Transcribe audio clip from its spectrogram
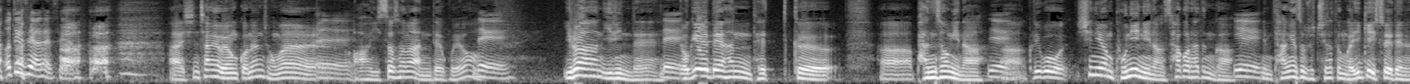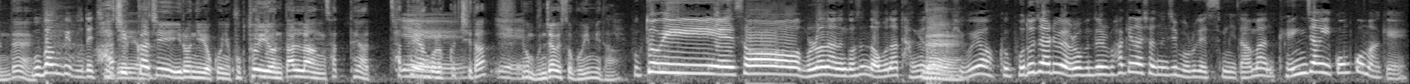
어, 떻게 생각하세요? 아, 신창의 의원권은 정말 네. 아, 있어서는 안 되고요. 네. 이러한 일인데 네. 여기에 대한 대, 그 아, 반성이나 예. 아, 그리고 신의원 본인이나 사과를 하든가 예. 당에서 조치하든가 이게 있어야 되는데 무방비 부대체 아직까지 이런 일이 없고 그냥 국토위원 딸랑 사퇴 사퇴한 예. 걸로 끝이다. 예. 이건 문제가 있어 보입니다. 국토위에서 물러나는 것은 너무나 당연한 네. 것이고요. 그 보도 자료 여러분들 확인하셨는지 모르겠습니다만 굉장히 꼼꼼하게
